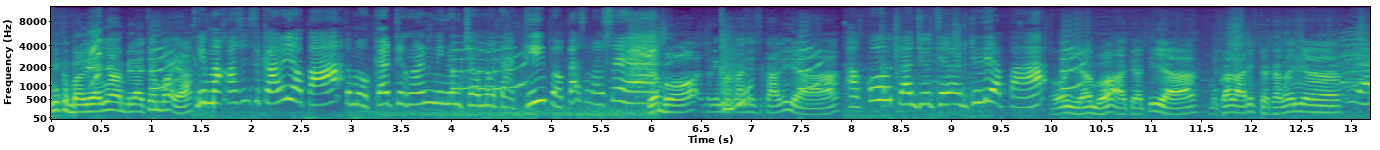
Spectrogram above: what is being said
Ini kembaliannya ambil aja Mbak ya. Terima kasih sekali ya pak. Semoga dengan minum jamu tadi bapak selalu sehat. Ya Mbak, terima kasih sekali ya. Aku lanjut jalan dulu ya pak. Oh iya Mbak, hati-hati ya. Moga laris dagangannya. Ya.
